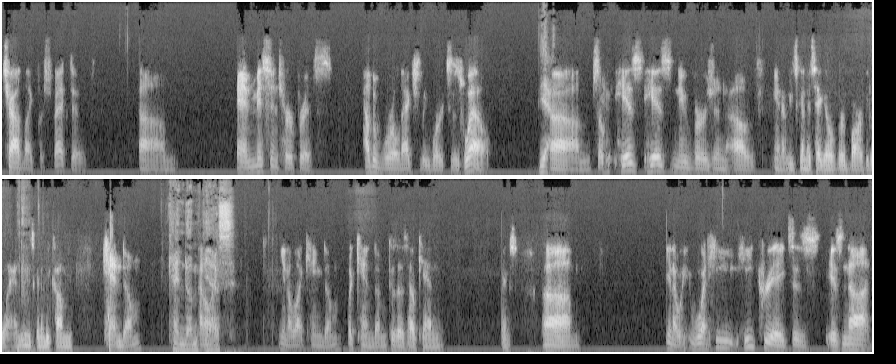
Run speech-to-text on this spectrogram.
childlike perspective, um, and misinterprets how the world actually works as well. yeah. Um, so his his new version of you know he's going to take over Barbie Land and he's going to become Kendom Kendom. kinda like- Yes. you know, like Kingdom, but Kingdom, because that's how Ken thinks. Um, you know, what he he creates is is not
